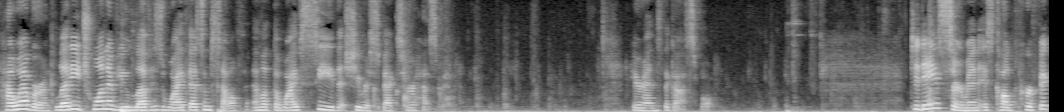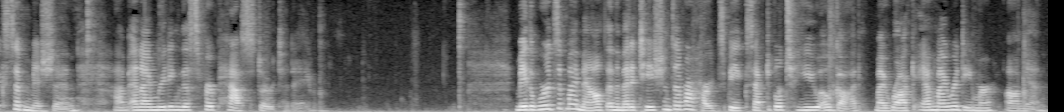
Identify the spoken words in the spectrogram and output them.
However, let each one of you love his wife as himself, and let the wife see that she respects her husband. Here ends the gospel. Today's sermon is called Perfect Submission, um, and I'm reading this for Pastor today. May the words of my mouth and the meditations of our hearts be acceptable to you, O God, my rock and my redeemer. Amen.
